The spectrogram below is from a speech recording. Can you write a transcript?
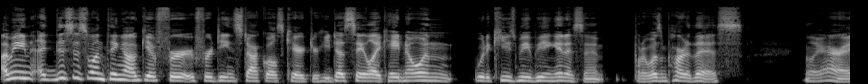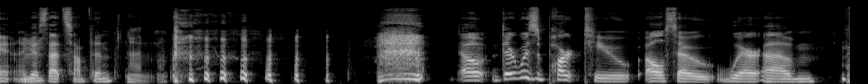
I mean, uh, this is one thing I'll give for, for Dean Stockwell's character. He does say like, hey, no one would accuse me of being innocent, but I wasn't part of this. I'm like, all right, I Hmm. guess that's something. I don't know. Oh, there was a part two also where um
